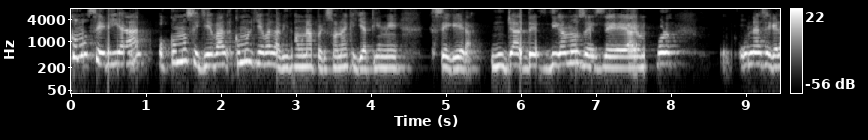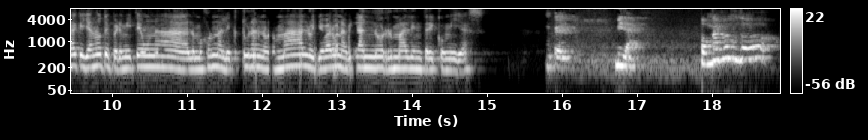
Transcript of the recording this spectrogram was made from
¿Cómo sería o cómo se lleva, cómo lleva la vida una persona que ya tiene ceguera? Ya, digamos, desde a lo mejor una ceguera que ya no te permite una, a lo mejor una lectura normal o llevar una vida normal, entre comillas. Ok, mira, pongámoslo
